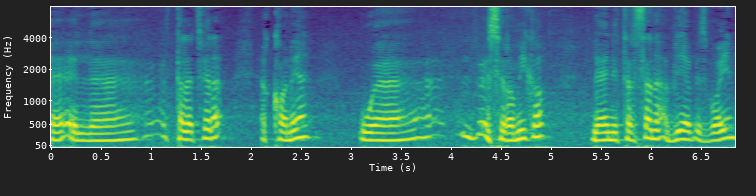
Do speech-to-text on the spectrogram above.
الثلاث فرق القناة وسيراميكا. لأن الترسانه قبلها بأسبوعين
